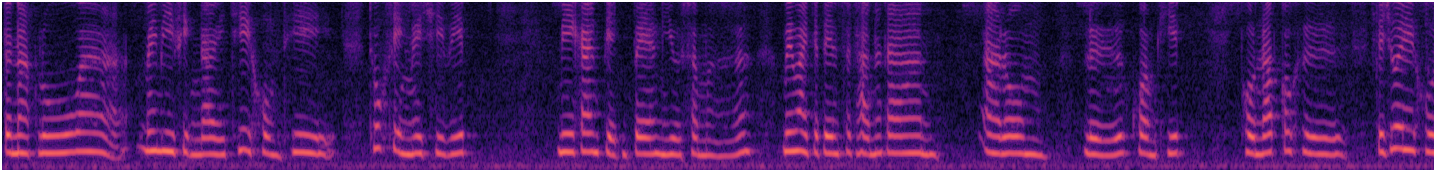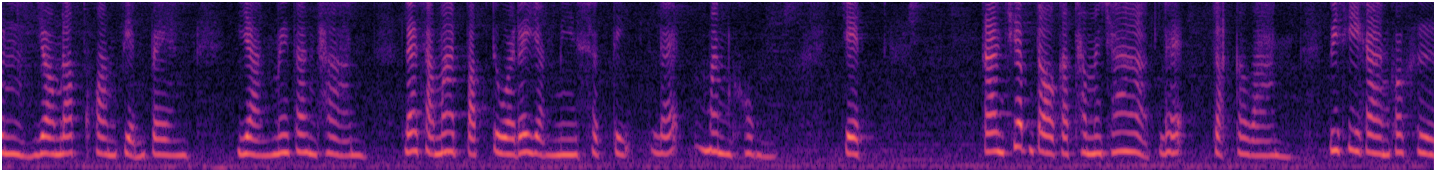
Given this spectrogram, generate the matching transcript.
ตระหนักรู้ว่าไม่มีสิ่งใดที่คงที่ทุกสิ่งในชีวิต มีการเปลี่ยนแปลงอยู่เสมอ ไม่ว่าจะเป็นสถานการณ์ อารมณ์ หรือความคิด ผลลัพธ์ก็คือ จะช่วยให้คุณยอมรับความเปลี่ยนแปลง อย่างไม่ต้านทาน และสามารถปรับตัวได้อย่างมีสติและมั่นคง 7. การเชื่อมต่อกับธรรมชาติและจักรวาล วิธีการก็คือ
